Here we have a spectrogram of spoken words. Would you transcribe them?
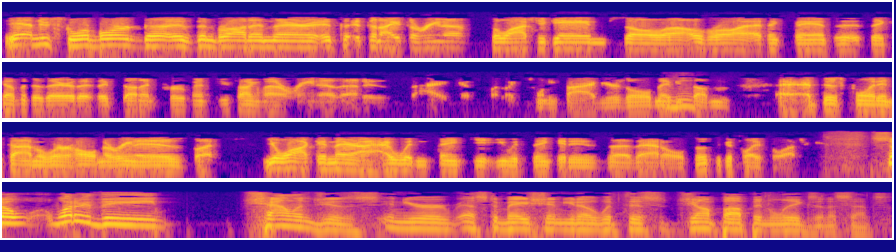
Yeah, new scoreboard uh, has been brought in there. It's it's a nice arena to watch a game. So uh, overall, I think fans as they come into there, that they've done improvements. You're talking about an arena that is, I guess, what, like 25 years old, maybe mm-hmm. something at this point in time of where Halton Arena is. But you walk in there, I, I wouldn't think you, you would think it is uh, that old. So it's a good place to watch. So what are the challenges in your estimation? You know, with this jump up in leagues, in a sense.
